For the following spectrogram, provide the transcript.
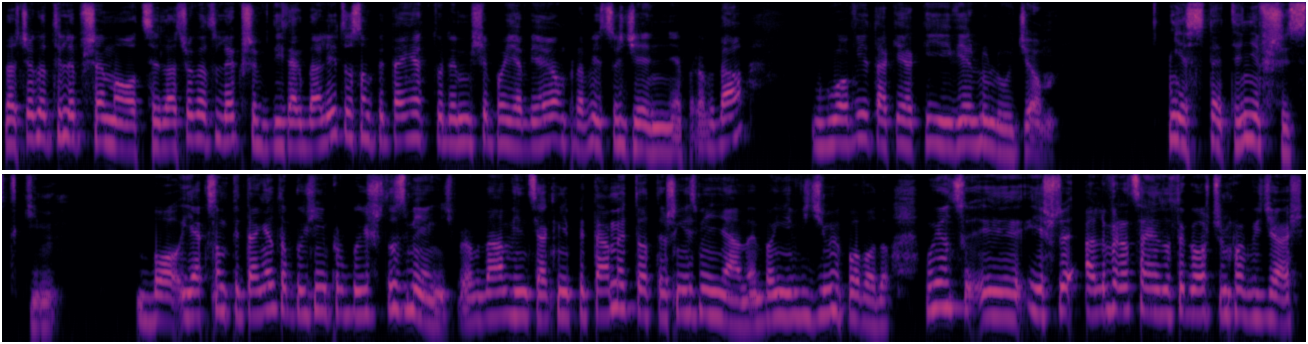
dlaczego tyle przemocy, dlaczego tyle krzywdy i tak dalej. To są pytania, które mi się pojawiają prawie codziennie, prawda? W głowie, tak jak i wielu ludziom. Niestety nie wszystkim. Bo jak są pytania, to później próbujesz to zmienić, prawda? Więc jak nie pytamy, to też nie zmieniamy, bo nie widzimy powodu. Mówiąc y, jeszcze, ale wracając do tego, o czym powiedziałaś.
